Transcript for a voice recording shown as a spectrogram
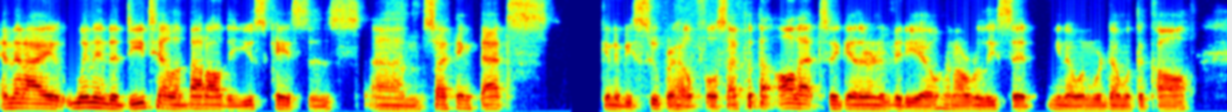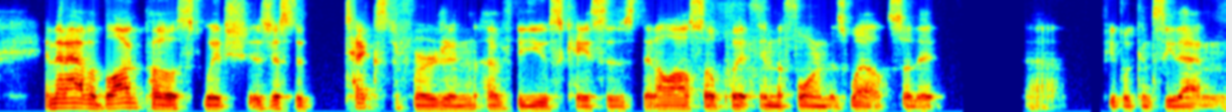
And then I went into detail about all the use cases. Um, so I think that's going to be super helpful. So I put the, all that together in a video and I'll release it, you know, when we're done with the call. And then I have a blog post, which is just a text version of the use cases that I'll also put in the forum as well so that uh, people can see that and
